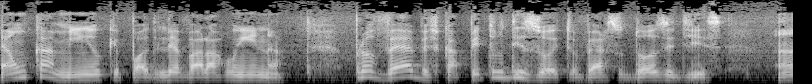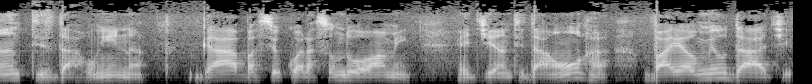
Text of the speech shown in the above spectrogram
é um caminho que pode levar à ruína. Provérbios capítulo 18, verso 12 diz: Antes da ruína, gaba-se o coração do homem, e diante da honra vai a humildade.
